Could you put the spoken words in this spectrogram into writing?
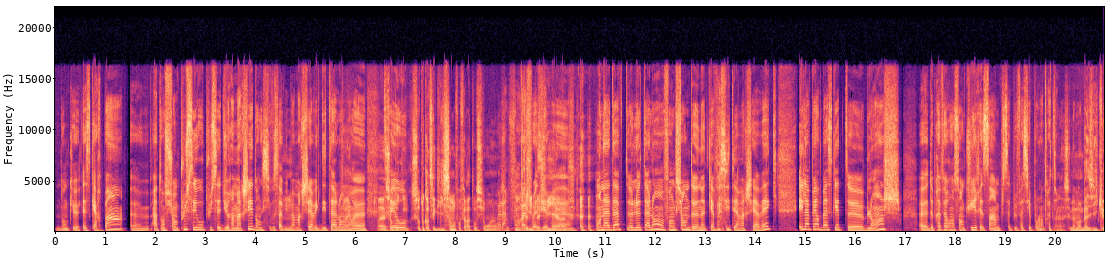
donc euh, escarpins. Euh, attention, plus c'est haut, plus c'est dur à marcher. Donc, si vous savez Mhm. pas marcher avec des talons, Ouais. euh, Ouais, très surtout, haut. quand, surtout quand c'est glissant, il faut faire attention. hein, voilà, on va choisir. cheville, hein. euh, on adapte le talon en fonction de notre capacité à marcher avec. Et la paire de baskets euh, blanches, euh, de préférence en cuir et simple, c'est plus facile pour l'entretien. Voilà, c'est même un basique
